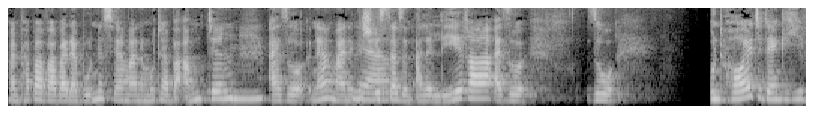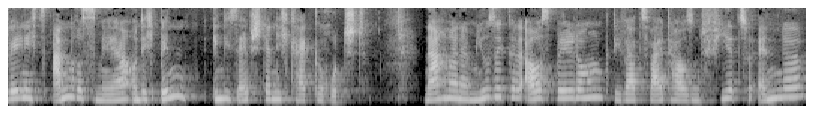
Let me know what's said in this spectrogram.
mein Papa war bei der Bundeswehr, meine Mutter Beamtin, also ne, meine Ja. Geschwister sind alle Lehrer, also so. Und heute denke ich, ich will nichts anderes mehr und ich bin in die Selbstständigkeit gerutscht. Nach meiner Musical-Ausbildung, die war 2004 zu Ende,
